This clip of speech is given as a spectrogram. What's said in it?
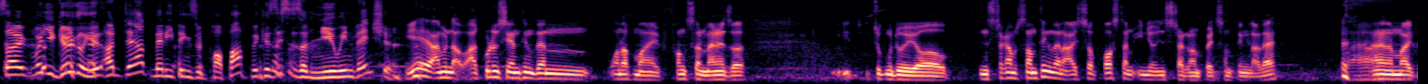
So, when you're Googling it, I doubt many things would pop up because this is a new invention. Yeah, I mean I, couldn't see anything. Then one of my function manager took me to your Instagram something. Then I saw first time in your Instagram page something like that, Wow. and I'm like,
